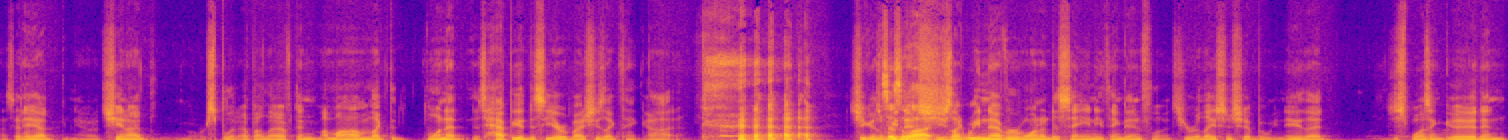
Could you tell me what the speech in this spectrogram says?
I said, hey, I, you know, she and I were split up. I left, and my mom, like the one that is happy to see everybody, she's like, thank God. she goes, says a lot. she's like, we never wanted to say anything to influence your relationship, but we knew that it just wasn't good, and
